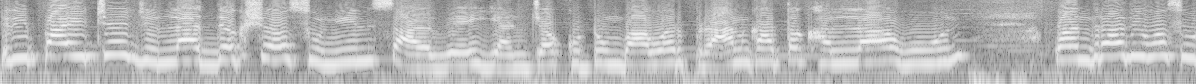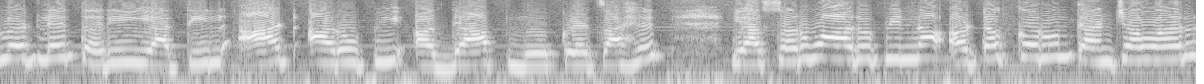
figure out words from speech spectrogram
रिपाईचे जिल्हाध्यक्ष सुनील साळवे यांच्या कुटुंबावर प्राणघातक हल्ला होऊन पंधरा दिवस उलटले तरी यातील आठ आरोपी अद्याप मोकळेच आहेत. या सर्व आरोपींना अटक करून त्यांच्यावर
